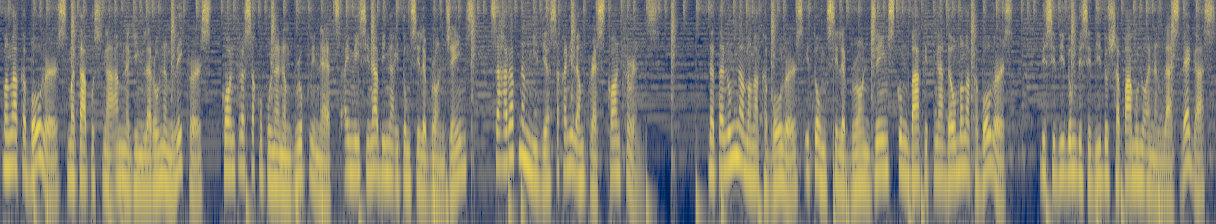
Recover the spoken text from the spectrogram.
Mga kabowlers matapos nga ang naging laro ng Lakers, kontra sa kupunan ng Brooklyn Nets ay may sinabi nga itong si Lebron James, sa harap ng media sa kanilang press conference. Natanong nga mga kabowlers itong si Lebron James kung bakit nga daw mga kabowlers, desididong desidido siya pamunuan ng Las Vegas,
